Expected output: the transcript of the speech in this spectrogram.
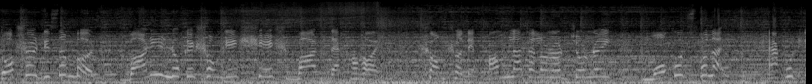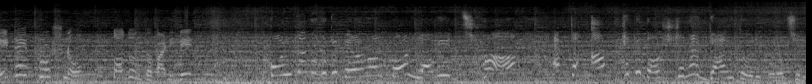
দশই ডিসেম্বর বাড়ির লোকের সঙ্গে শেষবার দেখা হয়। সংসদে হামলা চালানোর জন্যই মগজ খোলায় এখন এটাই প্রশ্ন তদন্তকারীদের। কলকাতা থেকে বেরোনোর পর লরির ছা একটা আট থেকে দশ জনের গ্যাং তৈরি করেছিল।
